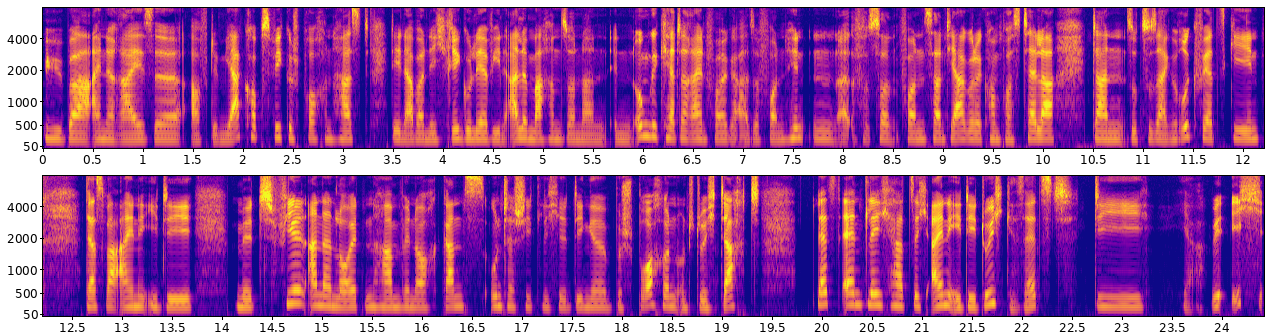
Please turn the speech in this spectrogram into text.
über eine Reise auf dem Jakobsweg gesprochen hast, den aber nicht regulär wie ihn alle machen, sondern in umgekehrter Reihenfolge, also von hinten, äh, von Santiago de Compostela, dann sozusagen rückwärts gehen. Das war eine Idee. Mit vielen anderen Leuten haben wir noch ganz unterschiedliche Dinge besprochen und durchdacht. Letztendlich hat sich eine Idee durchgesetzt, die ja, ich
